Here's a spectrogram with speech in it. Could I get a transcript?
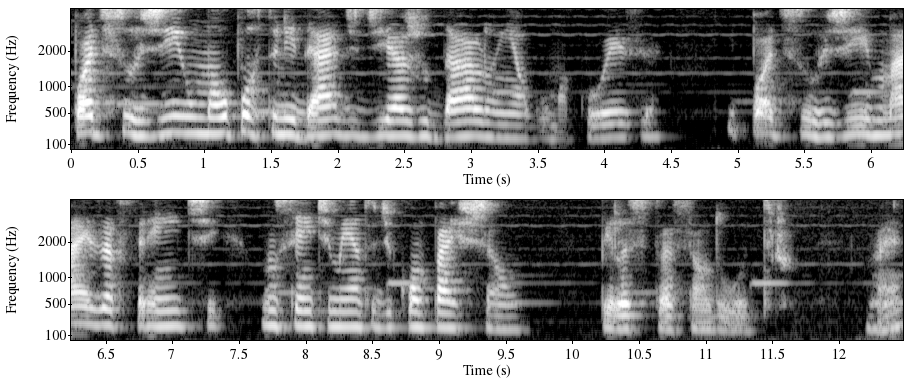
Pode surgir uma oportunidade de ajudá-lo em alguma coisa e pode surgir mais à frente um sentimento de compaixão pela situação do outro, né?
